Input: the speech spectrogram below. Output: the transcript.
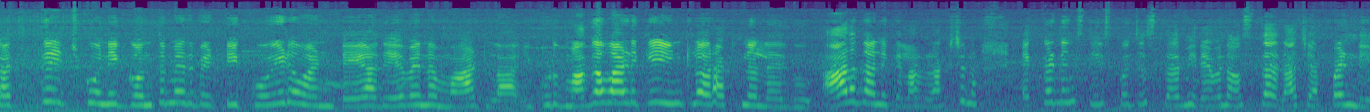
కత్తి ఇచ్చుకొని గొంతు మీద పెట్టి కోయడం అంటే అది ఏవైనా మాటల? ఇప్పుడు మగవాడికి ఇంట్లో రక్షణ లేదు. ఆడదానికి ఇలా రక్షణ? ఎక్కడి నుంచి తీసుకొచ్చిస్తారు? మీరు ఏమైనా వస్తారా? చెప్పండి.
